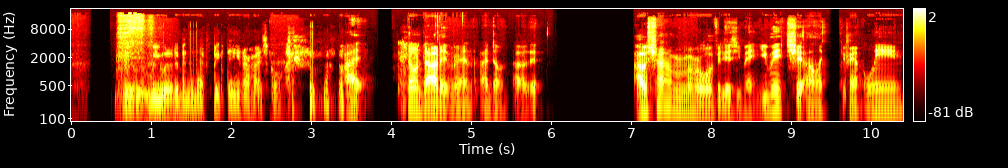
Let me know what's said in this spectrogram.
dude, we would have been the next big thing in our high school. I don't doubt it, man. I don't doubt it. I was trying to remember what videos you made. You made shit on like trampoline.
